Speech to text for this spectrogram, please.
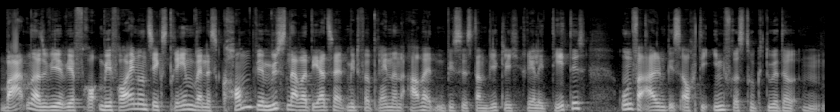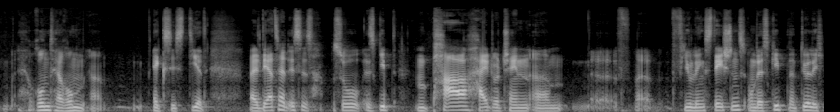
warten. Also wir, wir, wir freuen uns extrem, wenn es kommt. Wir müssen aber derzeit mit Verbrennern arbeiten, bis es dann wirklich Realität ist und vor allem bis auch die Infrastruktur da, hm, rundherum äh, existiert. Weil derzeit ist es so, es gibt ein paar Hydrogen ähm, äh, Fueling Stations und es gibt natürlich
